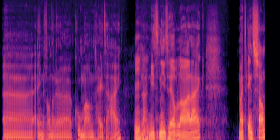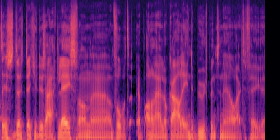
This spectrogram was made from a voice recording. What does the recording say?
Eh, een of andere Koeman heette hij. Mhm. Nou, niet, niet heel belangrijk. Maar het interessante is dus dat je dus eigenlijk leest van eh, bijvoorbeeld op allerlei lokalen in de buurt.nl, RTV eh,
